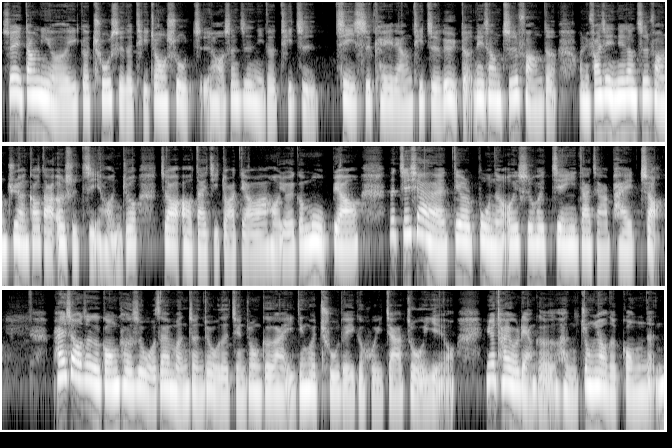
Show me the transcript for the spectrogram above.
所以，当你有了一个初始的体重数值哈，甚至你的体脂。计是可以量体脂率的，内脏脂肪的哦，你发现你内脏脂肪居然高达二十几哈，你就知道哦，代志大条啊哈，有一个目标。那接下来第二步呢，欧医师会建议大家拍照。拍照这个功课是我在门诊对我的减重个案一定会出的一个回家作业哦，因为它有两个很重要的功能。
